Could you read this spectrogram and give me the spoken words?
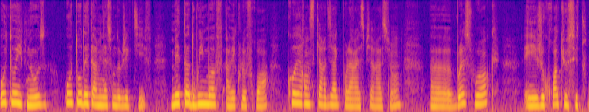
auto-hypnose, autodétermination d'objectifs, méthode Wim avec le froid, cohérence cardiaque pour la respiration, euh, breathwork, et je crois que c'est tout.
